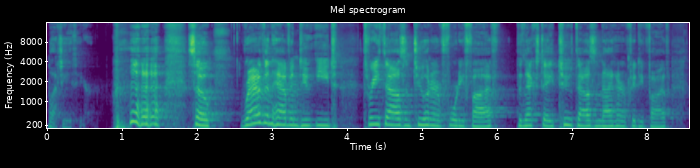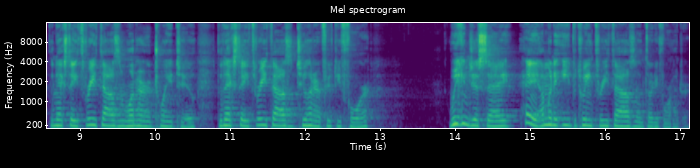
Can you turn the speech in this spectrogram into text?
Much easier. so rather than having to eat 3,245. The next day, 2,955. The next day, 3,122. The next day, 3,254. We can just say, hey, I'm going to eat between 3,000 and 3,400.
